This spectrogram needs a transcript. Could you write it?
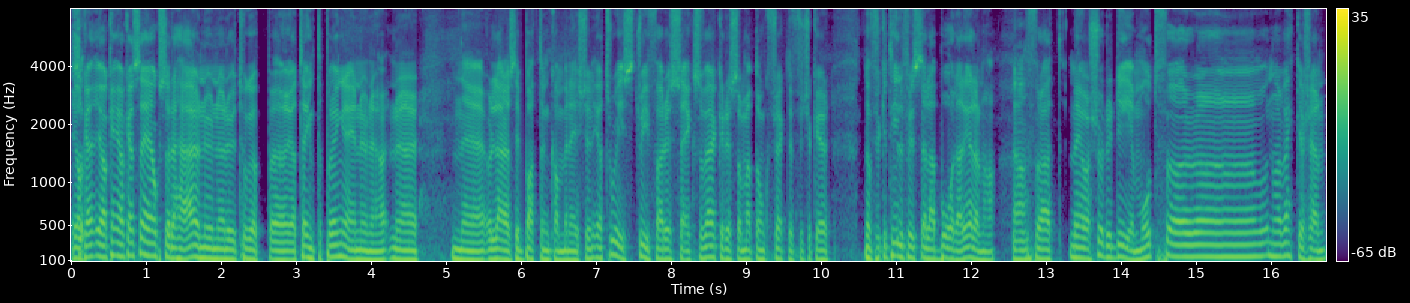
Jag, kan, jag, kan, jag kan säga också det här nu när du tog upp, eh, jag tänkte på en grej nu när, när, när att lära sig button combination. Jag tror i Street Fighter 6 så verkar det som att de försökte försöker, de försöker tillfredsställa båda delarna. Ja. För att när jag körde demot för eh, några veckor sedan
